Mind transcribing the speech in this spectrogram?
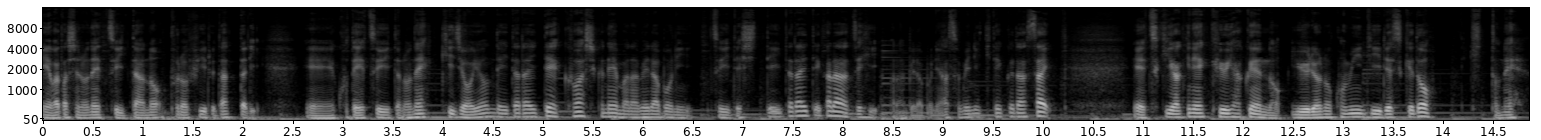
えー、私のね、ツイッターのプロフィールだったり、えー、固定ツイートのね、記事を読んでいただいて、詳しくね、学びラボについて知っていただいてから、ぜひ学びラボに遊びに来てください。えー、月額ね、900円の有料のコミュニティですけど、きっとね、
